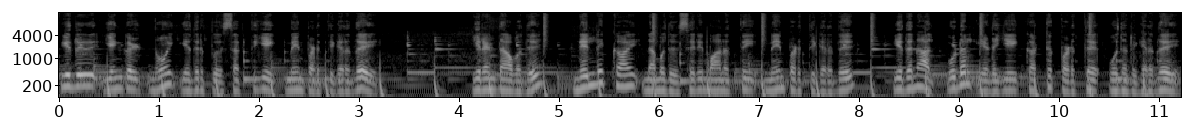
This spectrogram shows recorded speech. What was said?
இது எங்கள் நோய் எதிர்ப்பு சக்தியை மேம்படுத்துகிறது. இரண்டாவது நெல்லிக்காய் நமது செரிமானத்தை மேம்படுத்துகிறது. இதனால் உடல் எடையை கட்டுப்படுத்த உதவுகிறது.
